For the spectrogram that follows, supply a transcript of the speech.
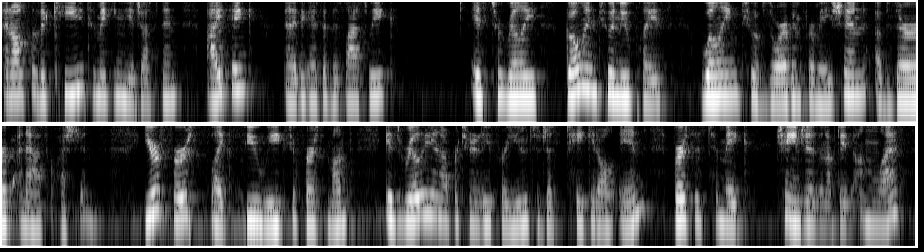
And also, the key to making the adjustment, I think, and I think I said this last week, is to really go into a new place willing to absorb information, observe, and ask questions. Your first like few weeks, your first month is really an opportunity for you to just take it all in versus to make changes and updates unless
